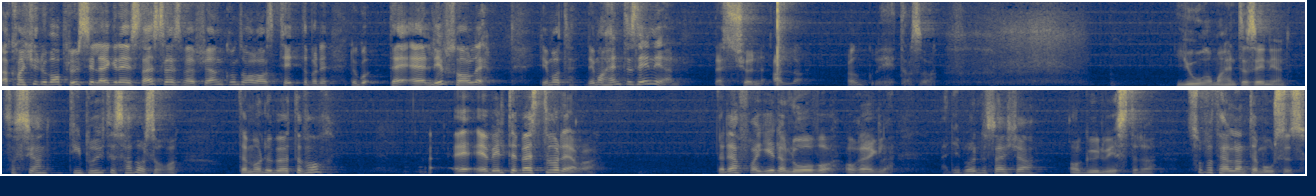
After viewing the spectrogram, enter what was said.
Da kan ikke du bare plutselig legge deg i stressless med fjernkontroll og titte på det. Det, det er livsfarlig. De må, de må, hentes inn igjen. Det skjønner alle. Vet, altså. Jorda må hentes inn igjen. Så sier han de bryter sabbatsåret. Det må du bøte for. Jeg, jeg vil til beste for dere. Det er derfor jeg gir deg lover og regler. Men de brydde seg ikke, og Gud visste det. Så forteller han til Moses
